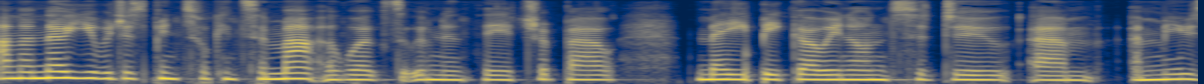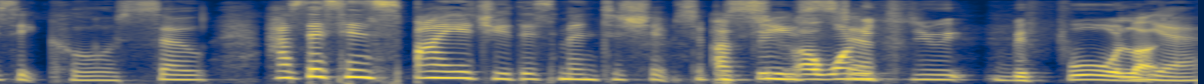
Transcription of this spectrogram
And I know you were just been talking to Matt, who works at Women in Theatre, about maybe going on to do um, a music course. So, has this inspired you, this mentorship, to I pursue think I wanted stuff? to do it before, like, yeah,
